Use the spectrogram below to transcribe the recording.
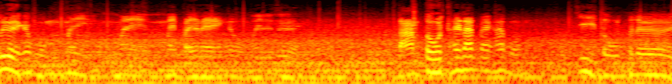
เรื่อยๆครับผมไม่ไม่ไม่ไปแรงครับผมไปเรื่อยๆตามตูดไทยรัฐไปครับผมจี้ตูดไปเลย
